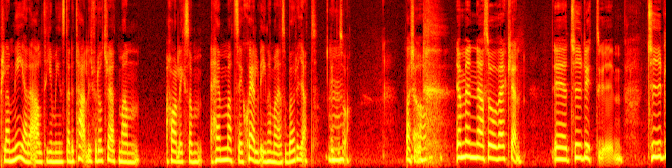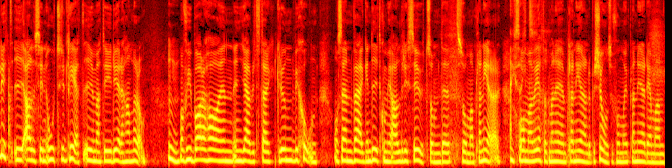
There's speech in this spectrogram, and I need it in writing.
planera allting i minsta detalj för då tror jag att man har liksom hämmat sig själv innan man ens har börjat. Lite så. Varsågod. Ja. ja men alltså verkligen. Eh, tydligt, eh, tydligt i all sin otydlighet i och med att det är ju det det handlar om. Man får ju bara ha en, en jävligt stark grundvision och sen vägen dit kommer ju aldrig se ut som det som man planerar. Exakt. Och om man vet att man är en planerande person så får man ju planera det man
